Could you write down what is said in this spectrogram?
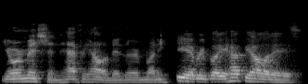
your mission. Happy holidays, everybody. See everybody. Happy holidays.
